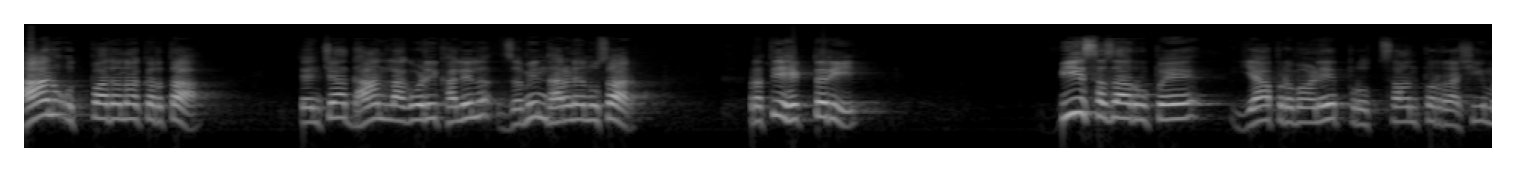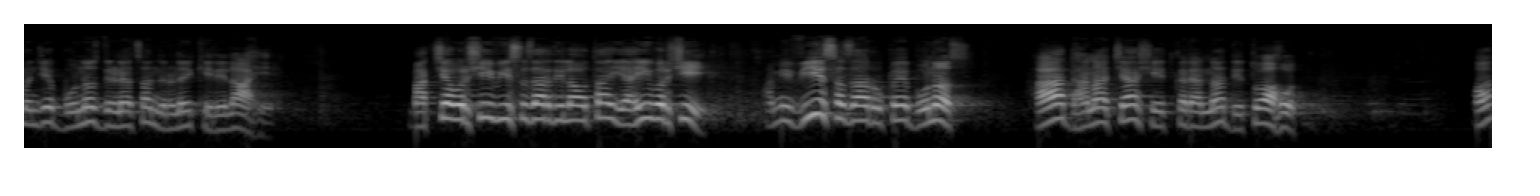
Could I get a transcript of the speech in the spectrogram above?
धान उत्पादनाकरता त्यांच्या धान लागवडीखालील जमीन धारण्यानुसार प्रति हेक्टरी वीस हजार रुपये याप्रमाणे प्रोत्साहनपर राशी म्हणजे बोनस देण्याचा निर्णय केलेला आहे. मागच्या वर्षी वीस हजार दिला होता याही वर्षी आम्ही वीस हजार रुपये बोनस हा धानाच्या शेतकऱ्यांना देतो आहोत. हा?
